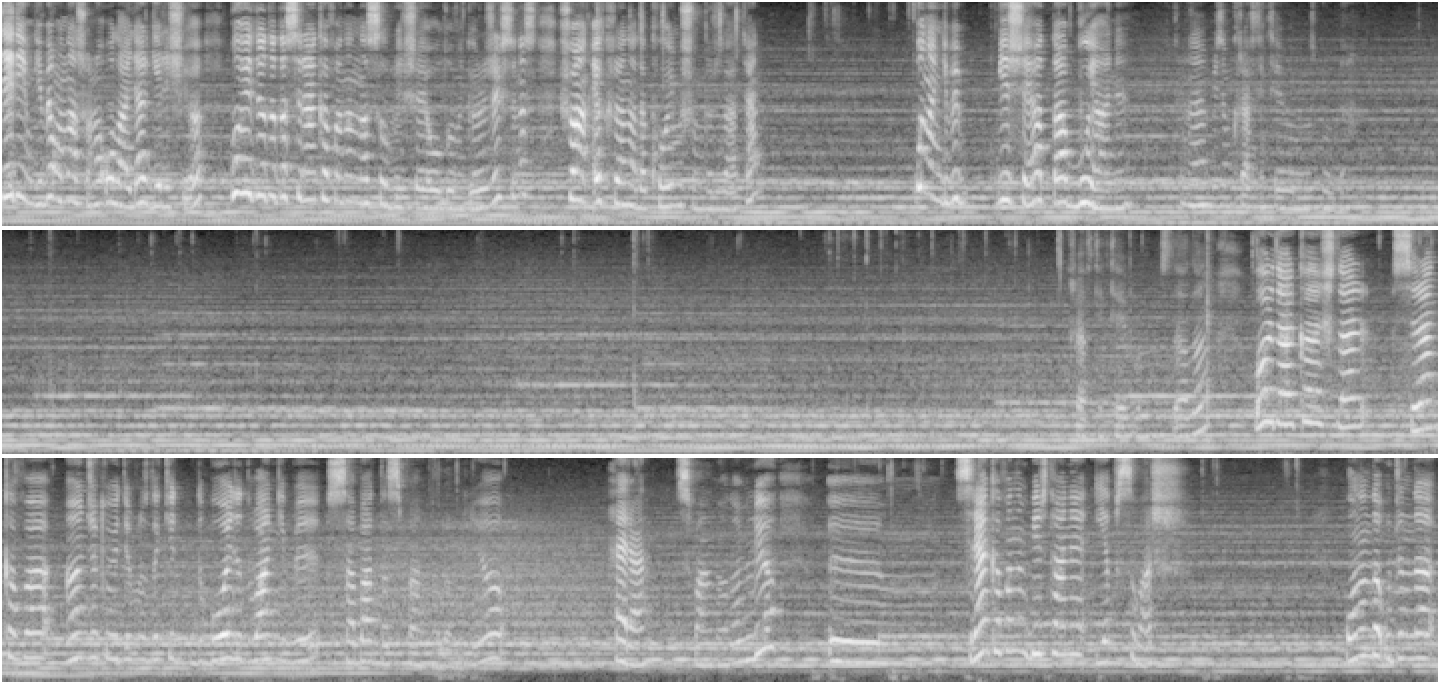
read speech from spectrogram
dediğim gibi ondan sonra olaylar gelişiyor. Bu videoda da Siren Kafa'nın nasıl bir şey olduğunu göreceksiniz. Şu an ekrana da koymuşumdur zaten. Bunun gibi bir şey hatta bu yani. Bizim crafting table'ımız burada. Crafting table'ımızı alalım. Bu arada arkadaşlar Siren Kafa önceki videomuzdaki The Boiled One gibi sabah da spawn olabiliyor. Her an spawn olabiliyor. Ee, Siren Kafa'nın bir tane yapısı var. Onun da ucunda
